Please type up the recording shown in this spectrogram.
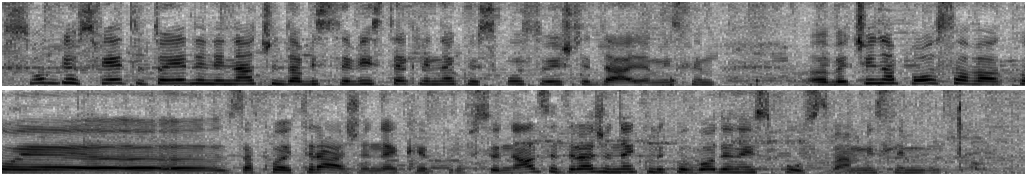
svugdje u svijetu to je jedini način da biste vi stekli neko iskustvo i išli dalje. Mislim, većina poslova koje, e, za koje traže neke profesionalce traže nekoliko godina iskustva. Mislim, E, e,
